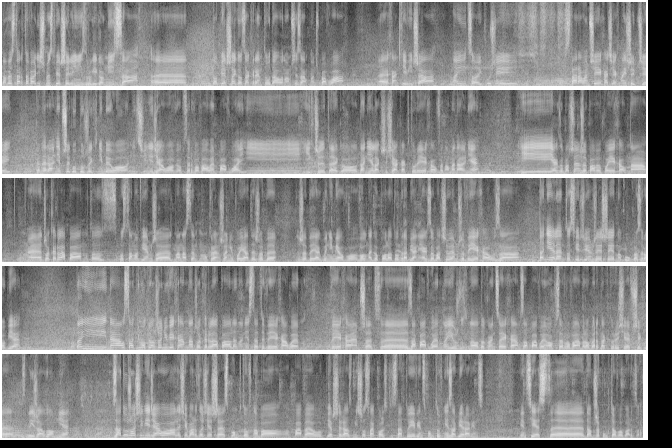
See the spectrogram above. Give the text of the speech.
No wystartowaliśmy z pierwszej linii z drugiego miejsca. E, Do pierwszego zakrętu udało nam się zamknąć Pawła e, Hankiewicza. No i co? I później starałem się jechać jak najszybciej. Generalnie przygód dużych nie było, nic się nie działo. Obserwowałem Pawła i, i Krzy- tego, Daniela Krzysiaka, który jechał fenomenalnie. I jak zobaczyłem, że Paweł pojechał na e, Joker Lapa, no to postanowiłem, że na następnym okrążeniu pojadę, żeby, żeby jakby nie miał wo- wolnego pola do odrabiania. Jak zobaczyłem, że wyjechał za Danielem, to stwierdziłem, że jeszcze jedno kółko zrobię. No i na ostatnim okrążeniu wjechałem na Joker Lapa, ale no niestety wyjechałem, wyjechałem przed, e, za Pawłem, no i już no, do końca jechałem za Pawłem, obserwowałem Roberta, który się wściekle zbliżał do mnie. Za dużo się nie działo, ale się bardzo cieszę z punktów, no bo Paweł pierwszy raz w Mistrzostwach Polski startuje, więc punktów nie zabiera, więc, więc jest e, dobrze punktowo bardzo.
